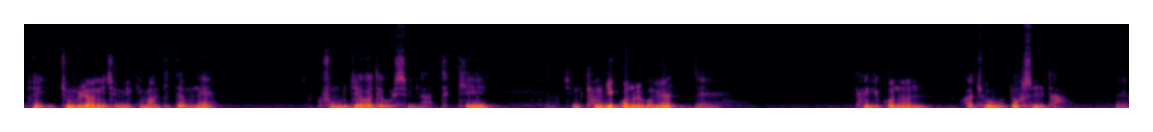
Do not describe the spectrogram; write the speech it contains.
예, 입주 물량이 지금 이렇게 많기 때문에 큰 문제가 되고 있습니다. 특히 지금 경기권을 보면 네, 경기권은 아주 높습니다. 네,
